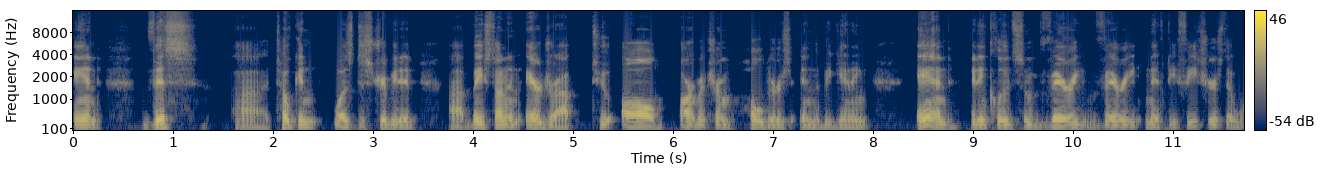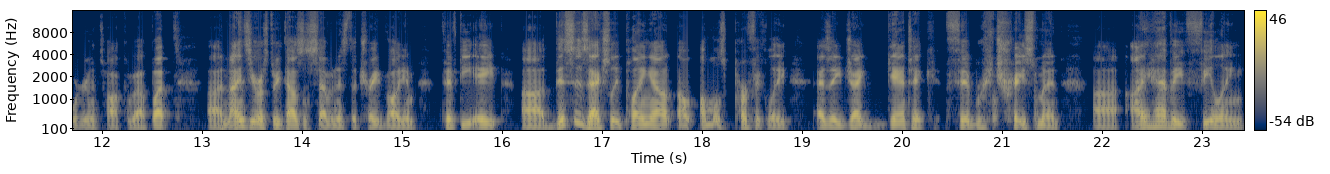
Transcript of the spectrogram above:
And this uh, token was distributed uh, based on an airdrop to all Arbitrum holders in the beginning. And it includes some very, very nifty features that we're going to talk about. But uh, 903007 is the trade volume. 58. Uh, this is actually playing out almost perfectly as a gigantic fib retracement. Uh, I have a feeling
